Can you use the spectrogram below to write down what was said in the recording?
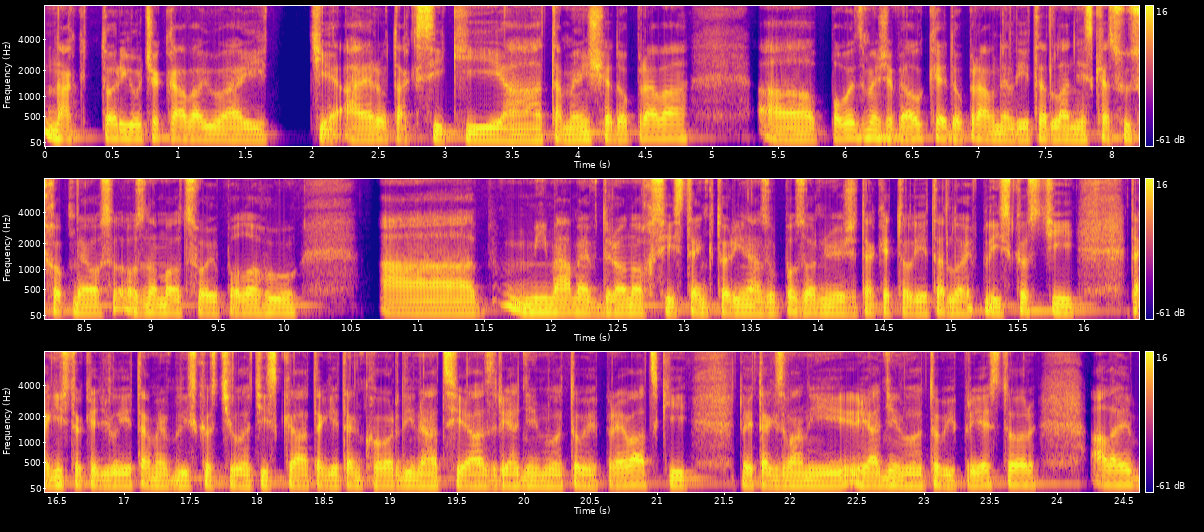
na ktorý očakávajú aj tie aerotaxíky a tá menšia doprava. A povedzme, že veľké dopravné lietadla dneska sú schopné oznamovať svoju polohu a my máme v dronoch systém, ktorý nás upozorňuje, že takéto lietadlo je v blízkosti. Takisto, keď lietame v blízkosti letiska, tak je tam koordinácia s riadením letovej prevádzky. To je tzv. riadený letový priestor. Ale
